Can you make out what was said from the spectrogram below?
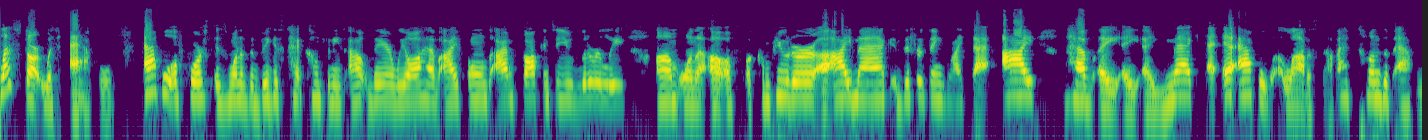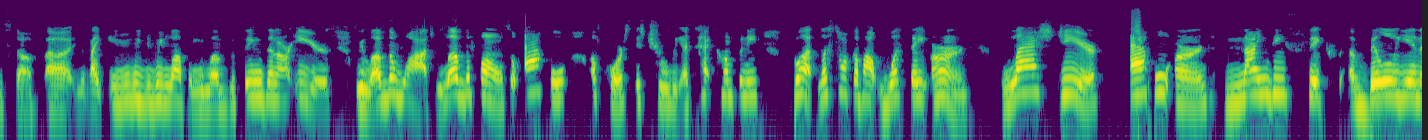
Let's start with Apple. Apple, of course, is one of the biggest tech companies out there. We all have iPhones. I'm talking to you literally um, on a, a, a computer, an iMac, different things like that. I have a, a, a Mac, a, Apple, a lot of stuff. I have tons of Apple stuff. Uh, like we, we love them. We love the things in our ears. We love the watch. We love the phone. So Apple, of course, is truly a tech company. But let's talk about what they earned. Last year, Apple earned $96 billion.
